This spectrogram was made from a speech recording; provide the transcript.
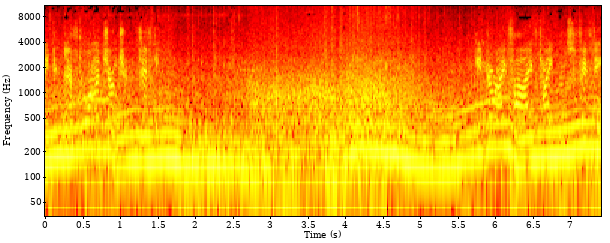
Brake, left 1 at junction, 50. Into right 5, tightens, 50.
